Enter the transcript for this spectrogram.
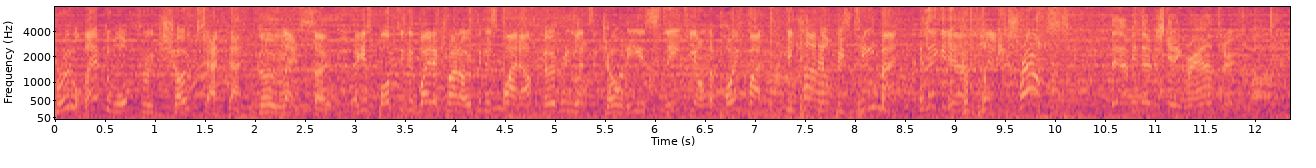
brutal. They have to walk through chokes at that, no less. So I guess Bob's a good way to try and open this fight up. Birdring lets it go, and he is sneaky on the point, but he can't help his teammate. They're just getting ran through.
